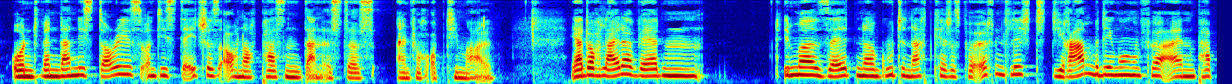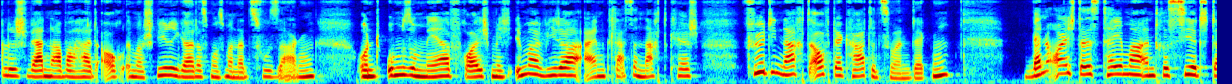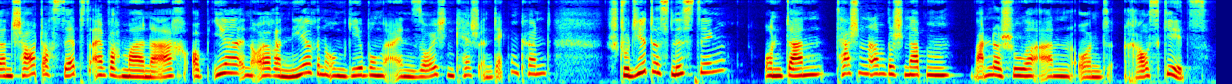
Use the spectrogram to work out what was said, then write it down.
Und wenn dann die Stories und die Stages auch noch passen, dann ist das einfach optimal. Ja, doch leider werden immer seltener gute Nachtcaches veröffentlicht. Die Rahmenbedingungen für einen Publish werden aber halt auch immer schwieriger, das muss man dazu sagen. Und umso mehr freue ich mich immer wieder, einen klasse Nachtcache für die Nacht auf der Karte zu entdecken. Wenn euch das Thema interessiert, dann schaut doch selbst einfach mal nach, ob ihr in eurer näheren Umgebung einen solchen Cache entdecken könnt. Studiert das Listing und dann Taschenlampe schnappen, Wanderschuhe an und raus geht's.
